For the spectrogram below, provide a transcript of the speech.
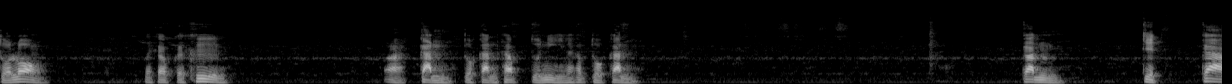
ตัวร่องนะครับก็คือ กันตัวกันครับตัวนี้นะครับตัวกัน กันเจ็ดเก้า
